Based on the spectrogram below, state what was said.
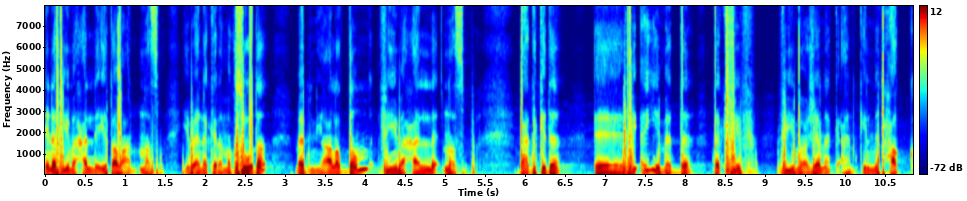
هنا في محل إيه طبعا؟ نصب. يبقى نكرة مقصودة مبني على الضم في محل نصب. بعد كده آه في أي مادة تكشف في معجمك عن كلمة حق؟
